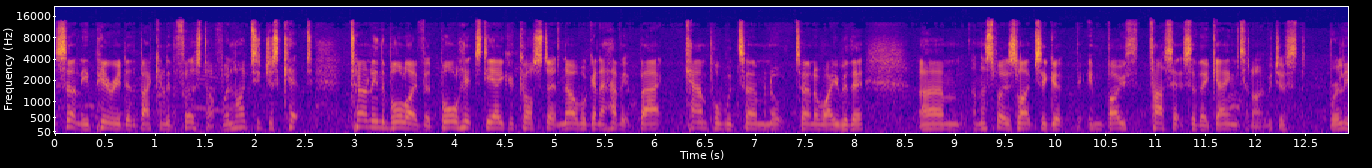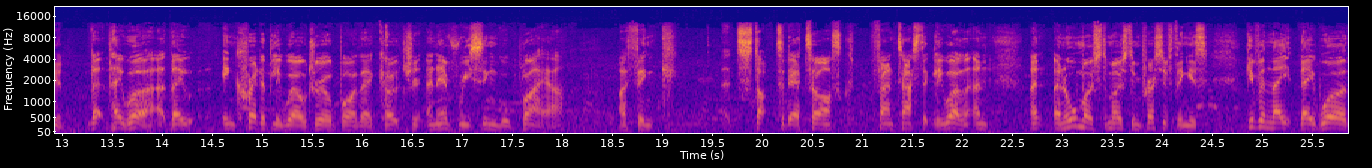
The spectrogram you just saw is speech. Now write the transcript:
certainly a period at the back end of the first half where Leipzig just kept turning the ball over. Ball hits Diego Costa, no, we're going to have it back. Kampl would turn turn away with it, um, and I suppose Leipzig at- in both facets of their game tonight were just brilliant. That they were. uh, They incredibly well drilled by their coach, and every single player, I think, stuck to their task fantastically well. And and, and almost the most impressive thing is, given they, they were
